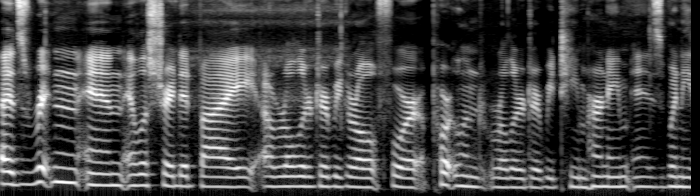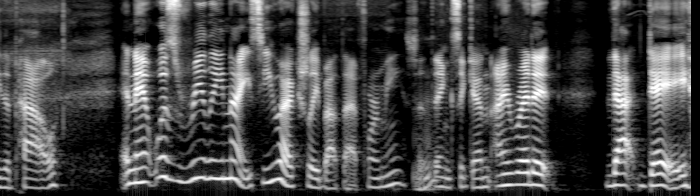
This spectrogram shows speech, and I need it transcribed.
it's written and illustrated by a roller derby girl for a Portland roller derby team. Her name is Winnie the Pow. And it was really nice. You actually bought that for me. So mm-hmm. thanks again. I read it that day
